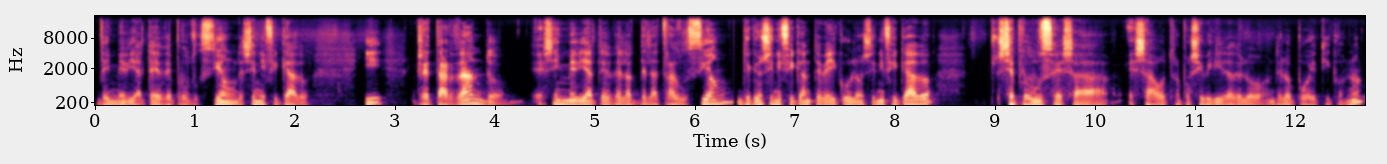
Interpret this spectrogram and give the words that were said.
de inmediatez, de producción, de significado y retardando esa inmediatez de la, de la traducción, de que un significante vehicula un significado, se produce esa, esa otra posibilidad de lo, de lo poético. ¿no?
